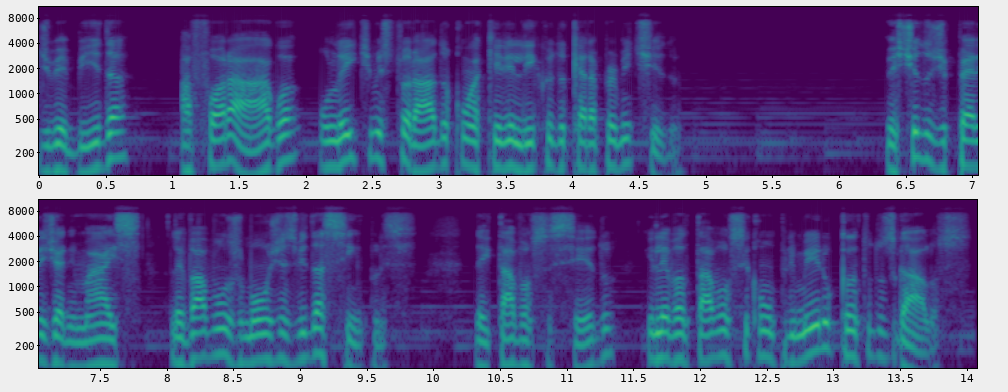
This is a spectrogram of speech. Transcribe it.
De bebida, afora a água, o leite misturado com aquele líquido que era permitido. Vestidos de peles de animais, levavam os monges vida simples. Deitavam-se cedo e levantavam-se com o primeiro canto dos galos.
